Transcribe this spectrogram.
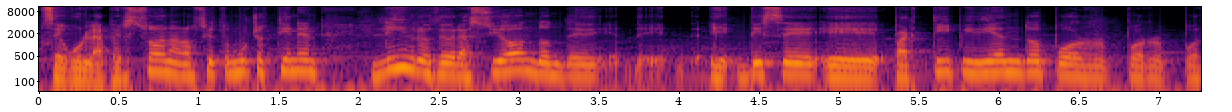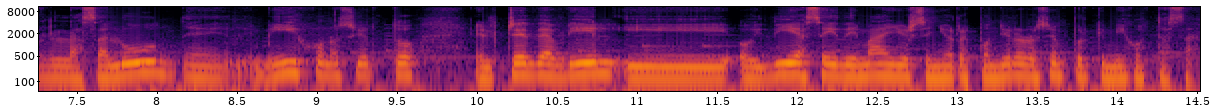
Según la persona, ¿no es cierto? Muchos tienen libros de oración donde dice, eh, partí pidiendo por, por, la salud de, mi hijo, ¿no es cierto? El 3 de abril y hoy día 6 de mayo el Señor respondió la oración porque mi hijo está sano.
